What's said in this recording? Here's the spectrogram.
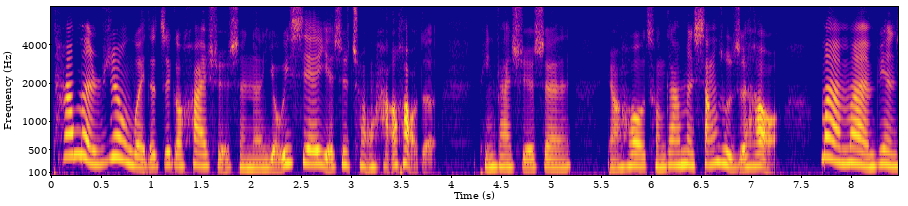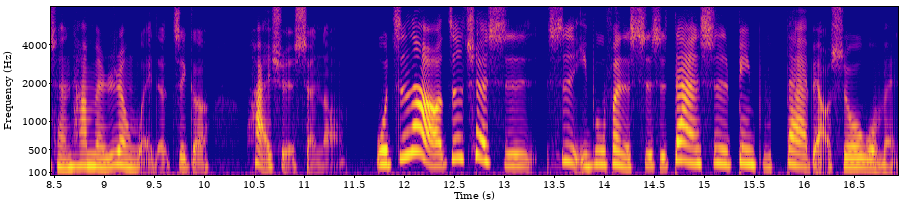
他们认为的这个坏学生呢，有一些也是从好好的平凡学生。然后从跟他们相处之后，慢慢变成他们认为的这个坏学生哦。我知道这确实是一部分的事实，但是并不代表说我们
